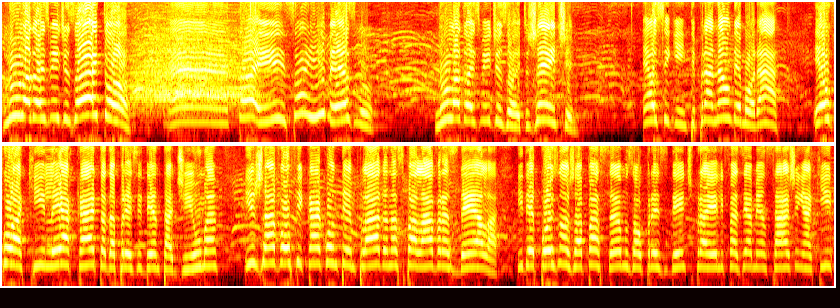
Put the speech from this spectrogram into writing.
Lula 2018? É, tá aí, isso aí mesmo. Lula 2018. Gente, é o seguinte, para não demorar, eu vou aqui ler a carta da presidenta Dilma e já vou ficar contemplada nas palavras dela. E depois nós já passamos ao presidente para ele fazer a mensagem aqui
